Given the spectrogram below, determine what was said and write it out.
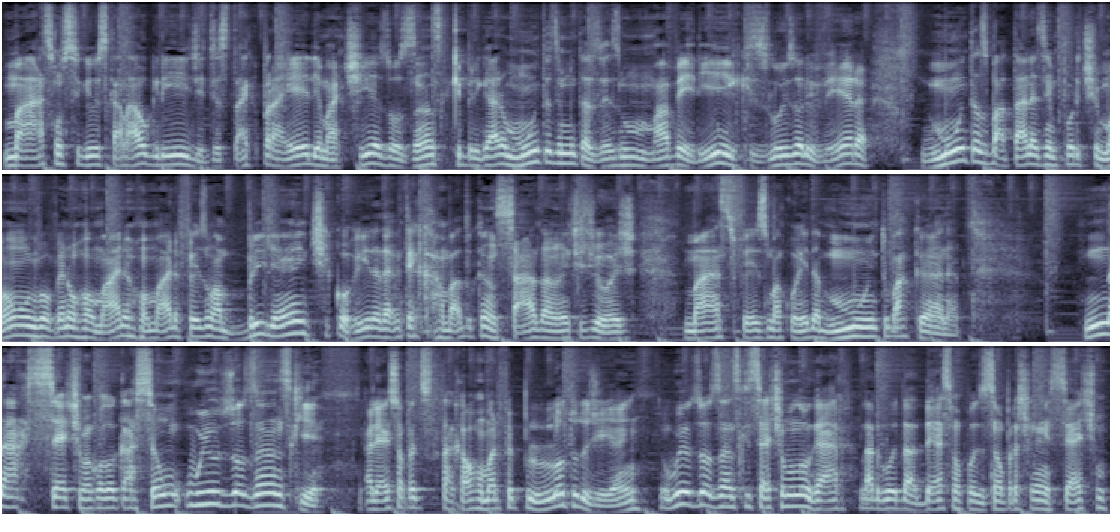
mas conseguiu escalar o grid. Destaque para ele, Matias Ozanski, que brigaram muitas e muitas vezes, Mavericks, Luiz Oliveira, muitas batalhas em Portimão envolvendo o Romário. O Romário fez uma brilhante corrida, deve ter acabado cansado a noite de hoje, mas fez uma corrida muito bacana. Na sétima colocação, Will Ozanski. Aliás, só para destacar, o Romário foi piloto do dia, hein? Will Ozanski, sétimo lugar, largou da décima posição para chegar em sétimo.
